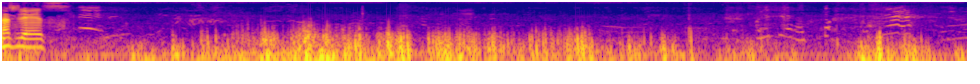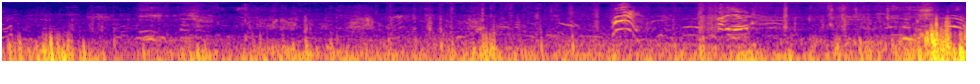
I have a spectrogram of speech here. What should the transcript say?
なしです。はい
